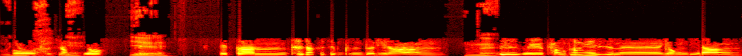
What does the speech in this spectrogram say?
어, 괜찮고요. 예. 예. 일단 제작진 분들이랑 네. 매일매일 방송해주는 영디랑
